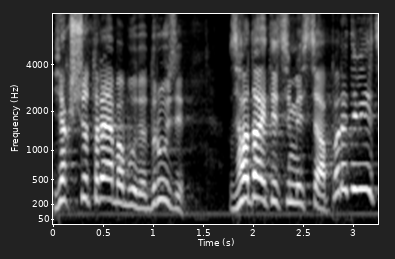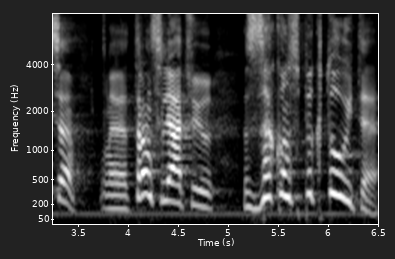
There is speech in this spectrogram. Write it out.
Якщо треба буде, друзі, згадайте ці місця, передивіться е, трансляцію, законспектуйте.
